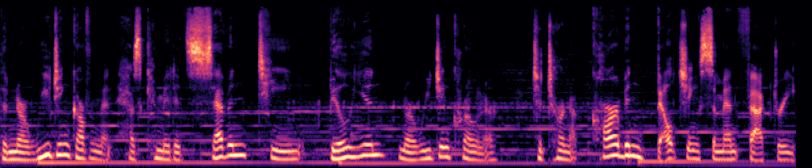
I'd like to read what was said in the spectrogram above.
The Norwegian government has committed 17 billion Norwegian kroner to turn a carbon belching cement factory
